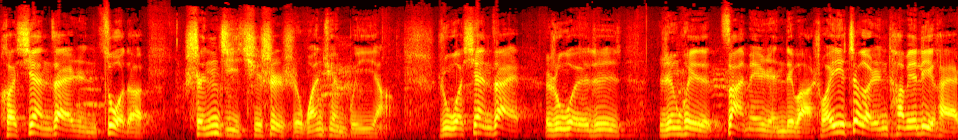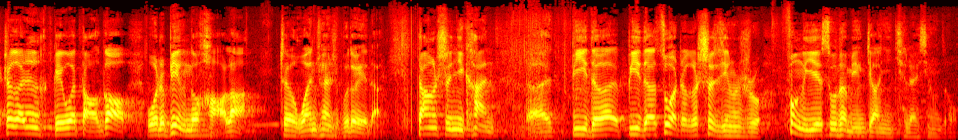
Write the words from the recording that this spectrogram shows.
和现在人做的神迹奇事是完全不一样。如果现在如果这人会赞美人，对吧？说：“哎，这个人特别厉害，这个人给我祷告，我的病都好了。”这完全是不对的。当时你看，呃，彼得彼得做这个事情的时候，奉耶稣的名叫你起来行走，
